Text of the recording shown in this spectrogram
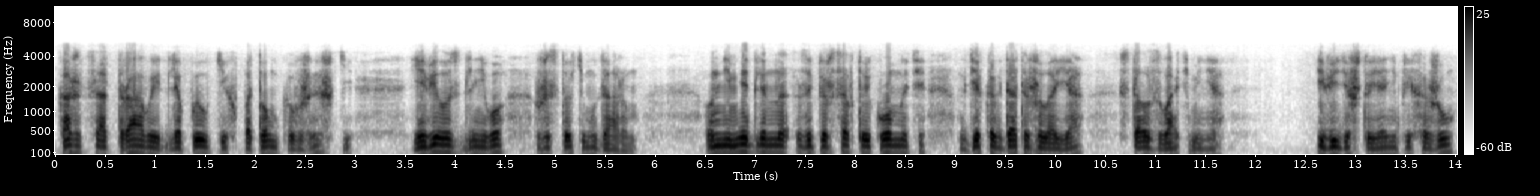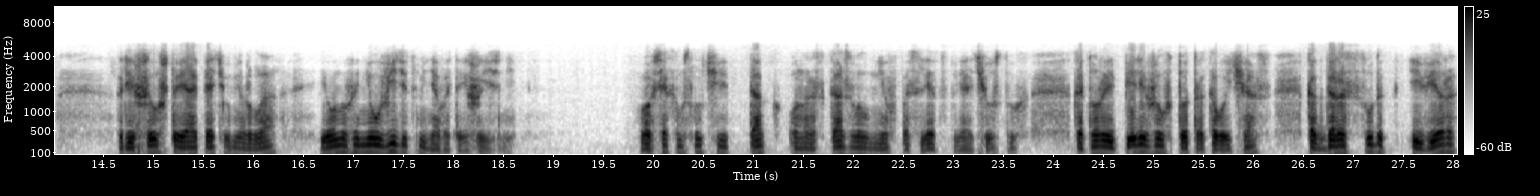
кажется отравой для пылких потомков Жишки, явилось для него жестоким ударом. Он немедленно, заперся в той комнате, где когда-то жила я, стал звать меня. И, видя, что я не прихожу, решил, что я опять умерла, и он уже не увидит меня в этой жизни. Во всяком случае, так он рассказывал мне впоследствии о чувствах, которые пережил в тот роковой час, когда рассудок и вера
